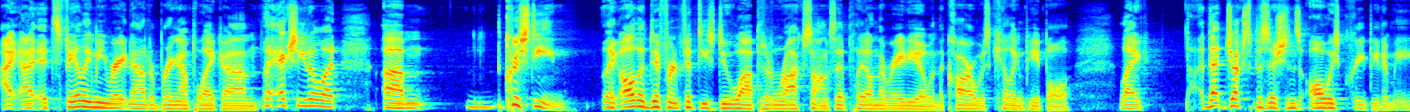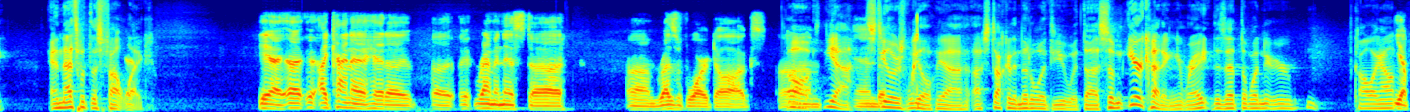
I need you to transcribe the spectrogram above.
I, I it's failing me right now to bring up like um actually you know what? Um Christine like all the different 50s doo-wops and rock songs that play on the radio when the car was killing people like that juxtaposition's always creepy to me and that's what this felt like. Yeah i, I kind of had a, a reminisced uh um, reservoir dogs um, oh yeah and, uh, stealers wheel yeah uh, stuck in the middle with you with uh, some ear cutting right? Is that the one that you're calling out? Yep.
